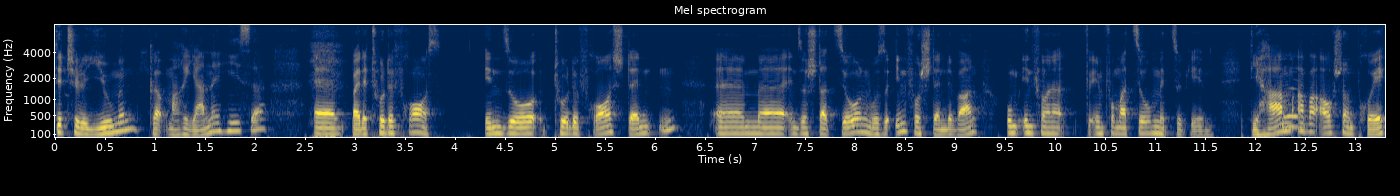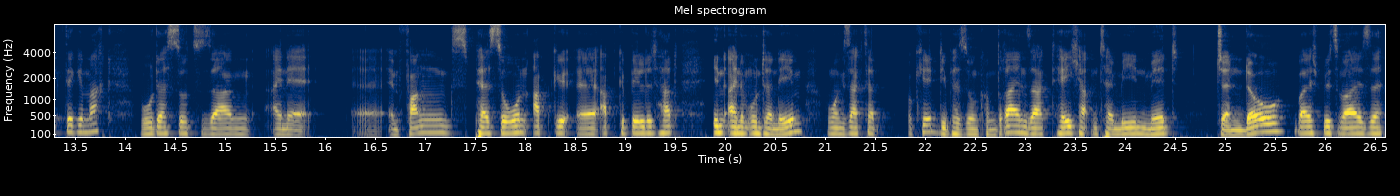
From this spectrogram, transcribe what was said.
Digital Human, ich glaube Marianne hieß er, äh, bei der Tour de France. In so Tour de France Ständen, ähm, äh, in so Stationen, wo so Infostände waren, um Info für Informationen mitzugeben. Die haben cool. aber auch schon Projekte gemacht, wo das sozusagen eine äh, Empfangsperson abge, äh, abgebildet hat in einem Unternehmen, wo man gesagt hat, okay, die Person kommt rein, sagt, hey, ich habe einen Termin mit Jen Doe beispielsweise,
